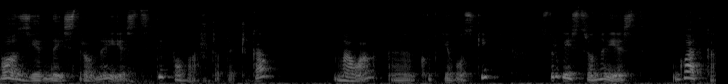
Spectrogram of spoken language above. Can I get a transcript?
bo z jednej strony jest typowa szczoteczka, mała, y, krótkie włoski, drugiej strony jest gładka.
